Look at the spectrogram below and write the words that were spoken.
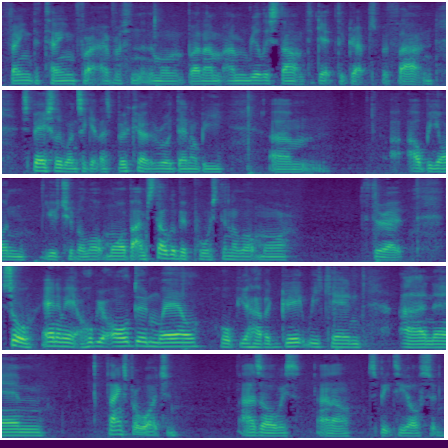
find the time for everything at the moment, but I'm I'm really starting to get to grips with that, and especially once I get this book out of the road, then I'll be um, I'll be on YouTube a lot more, but I'm still going to be posting a lot more throughout. So anyway, I hope you're all doing well. Hope you have a great weekend, and. Um, Thanks for watching, as always, and I'll speak to you all soon.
